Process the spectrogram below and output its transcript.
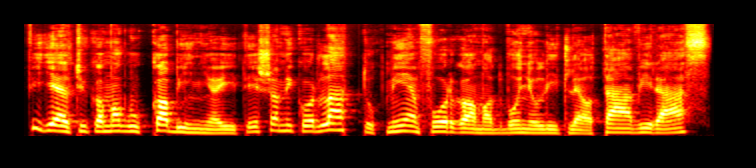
Figyeltük a maguk kabinjait, és amikor láttuk, milyen forgalmat bonyolít le a távirász,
